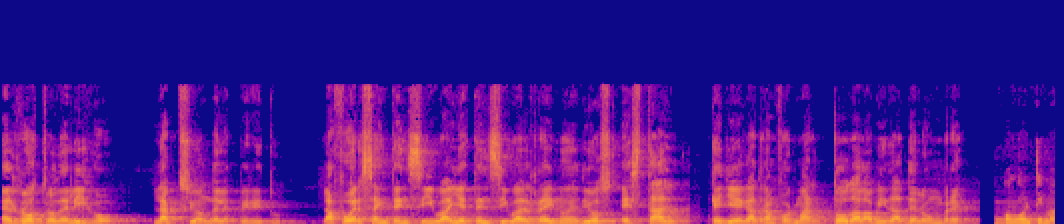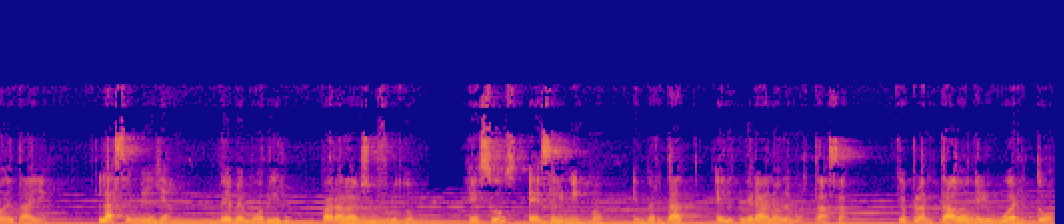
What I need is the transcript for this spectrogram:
el rostro del Hijo, la acción del Espíritu. La fuerza intensiva y extensiva del reino de Dios es tal que llega a transformar toda la vida del hombre. Un último detalle. La semilla debe morir para dar su fruto. Jesús es el mismo, en verdad, el grano de mostaza, que plantado en el huerto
